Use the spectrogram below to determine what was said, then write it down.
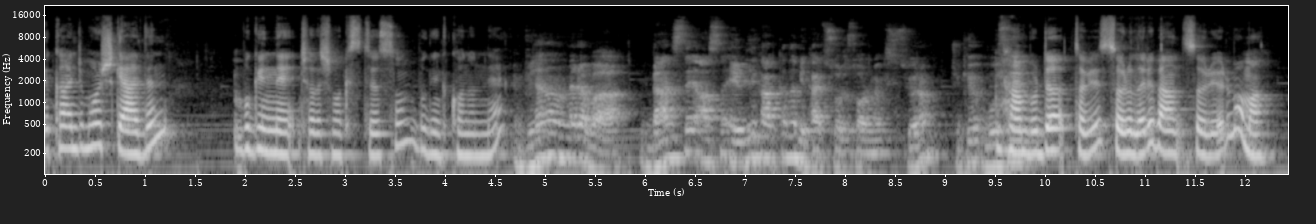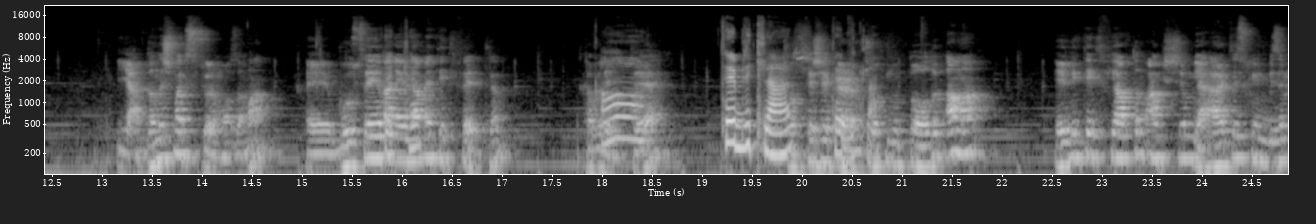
Gökhan'cığım hoş geldin. Bugün ne çalışmak istiyorsun? Bugünkü konun ne? Gülen Hanım merhaba. Ben size aslında evlilik hakkında birkaç soru sormak istiyorum. Çünkü bu Ben burada tabii soruları ben soruyorum ama ya danışmak istiyorum o zaman. Ee, Buse'ye ben Peki. evlenme teklif ettim. Kabul Aa, etti. tebrikler. Çok teşekkür ederim. tebrikler. Çok mutlu olduk ama evlilik teklifi yaptığım akşam ya ertesi gün bizim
